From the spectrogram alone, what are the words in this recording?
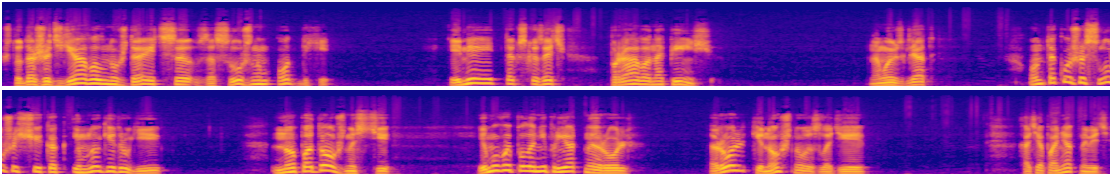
что даже дьявол нуждается в заслуженном отдыхе, имеет, так сказать, право на пенсию. На мой взгляд, он такой же служащий, как и многие другие. Но по должности ему выпала неприятная роль, роль киношного злодея. Хотя понятно ведь,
